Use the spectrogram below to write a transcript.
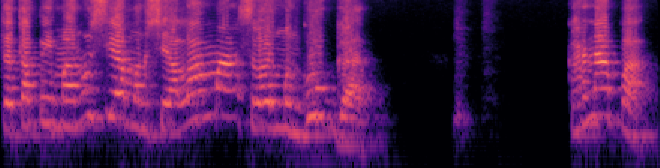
Tetapi manusia-manusia lama selalu menggugat. Karena apa?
